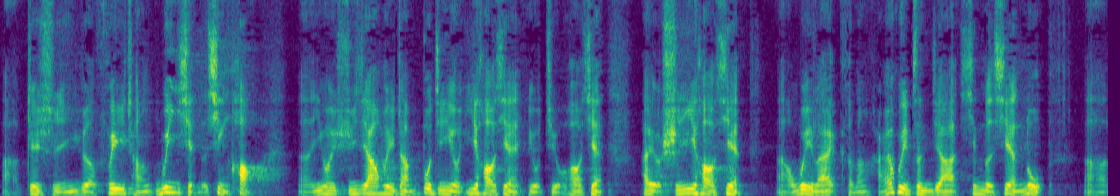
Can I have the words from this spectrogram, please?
啊，这是一个非常危险的信号。呃，因为徐家汇站不仅有一号线、有九号线，还有十一号线，啊，未来可能还会增加新的线路。啊，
